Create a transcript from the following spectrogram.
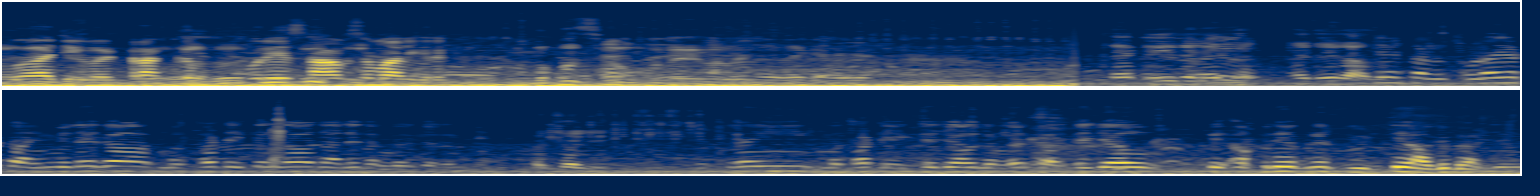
ਵਾਹ ਜੀ ਵਾਹ ਟਰੱਕ ਪੂਰੇ ਸਾਫ਼ ਸੰਭਾਲ ਕੇ ਰੱਖੇ ਤੇ ਸਾਨੂੰ ਥੋੜਾ ਜਿਹਾ ਟਾਈਮ ਮਿਲੇਗਾ ਮੱਥਾ ਟੇਕਣ ਦਾ ਨਾਲੇ ਲੰਗਰ ਕਰਨ ਦਾ। ਅੱਛਾ ਜੀ। ਇਸ ਤਰ੍ਹਾਂ ਹੀ ਮੱਥਾ ਟੇਕਦੇ ਜਾਓ ਲੰਗਰ ਕਰਦੇ ਜਾਓ ਤੇ ਆਪਣੇ ਆਪਣੇ ਸੀਟ ਤੇ ਆ ਕੇ ਬੈਠ ਜਾਓ।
